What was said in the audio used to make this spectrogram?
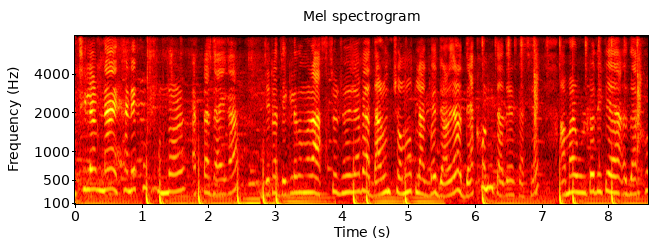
বলছিলাম, না, এখানে খুব সুন্দর একটা জায়গা, যেটা দেখলে তোমরা আশ্চর্য হয়ে যাবে আর দারুণ চমক লাগবে। যারা যারা দেখোনি তাদের কাছে, আমার উল্টো দিকে, দেখো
